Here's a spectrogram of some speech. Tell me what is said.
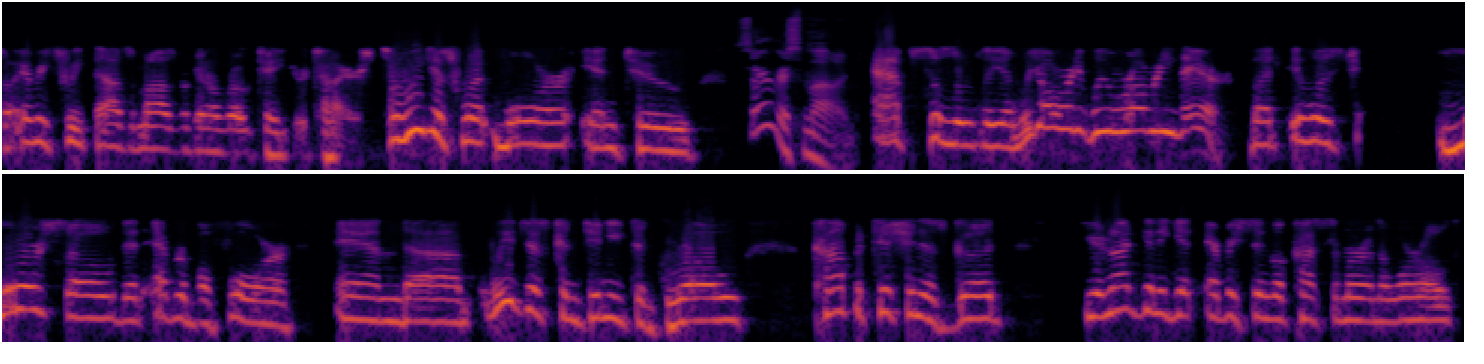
So every 3,000 miles, we're going to rotate your tires. So we just went more into service mode. Absolutely. And we already, we were already there, but it was more so than ever before. And uh, we've just continued to grow. Competition is good. You're not going to get every single customer in the world.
